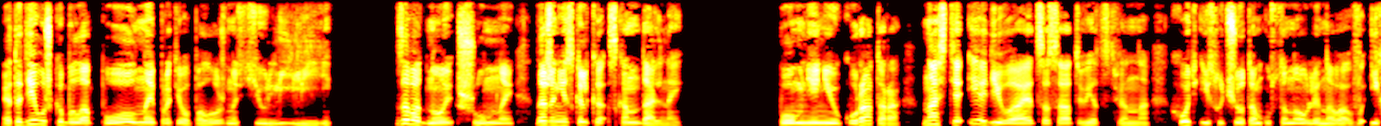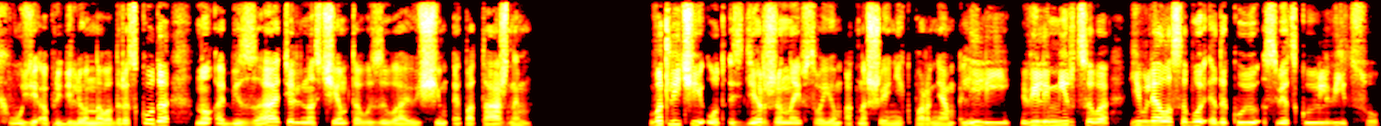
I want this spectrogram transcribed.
Эта девушка была полной противоположностью Лилии. Заводной, шумной, даже несколько скандальной. По мнению куратора, Настя и одевается соответственно, хоть и с учетом установленного в их вузе определенного дресс-кода, но обязательно с чем-то вызывающим эпатажным. В отличие от сдержанной в своем отношении к парням Лилии, Велимирцева являла собой эдакую светскую львицу,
